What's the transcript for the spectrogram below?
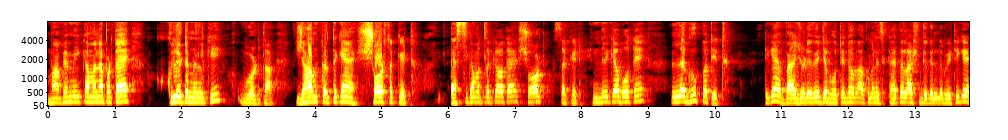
वहाँ पे हमें क्या मानना पड़ता है? खुले टर्मिनल की वोल्ट था। यहाँ हम करते क्या हैं? शॉर्ट सर्किट एससी का मतलब क्या होता है? शॉर्ट सर्किट हिंदी में क्या बोलते हैं? लघु पतित ठीक है? वायर जुड़े हुए जब होते हैं तो हम आपको मैंने सिखाया था लास्ट वीडियो के अंदर भी, ठीक है?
